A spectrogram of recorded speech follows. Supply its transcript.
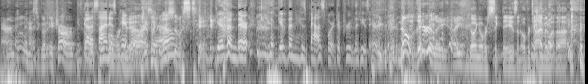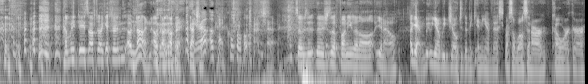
aaron boone has to go to hr to He's fill gotta out sign his paperwork, just like you the rest of us did give him their give them his passport to prove that he's Aaron Boone. no literally like Going over sick days and overtime and whatnot. how many days off do i get during this oh none oh, oh, okay gotcha Zero. Okay, cool, cool, cool. Gotcha. So it there was just a funny little, you know. Again, you know, we joked at the beginning of this. Russell Wilson, our coworker,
